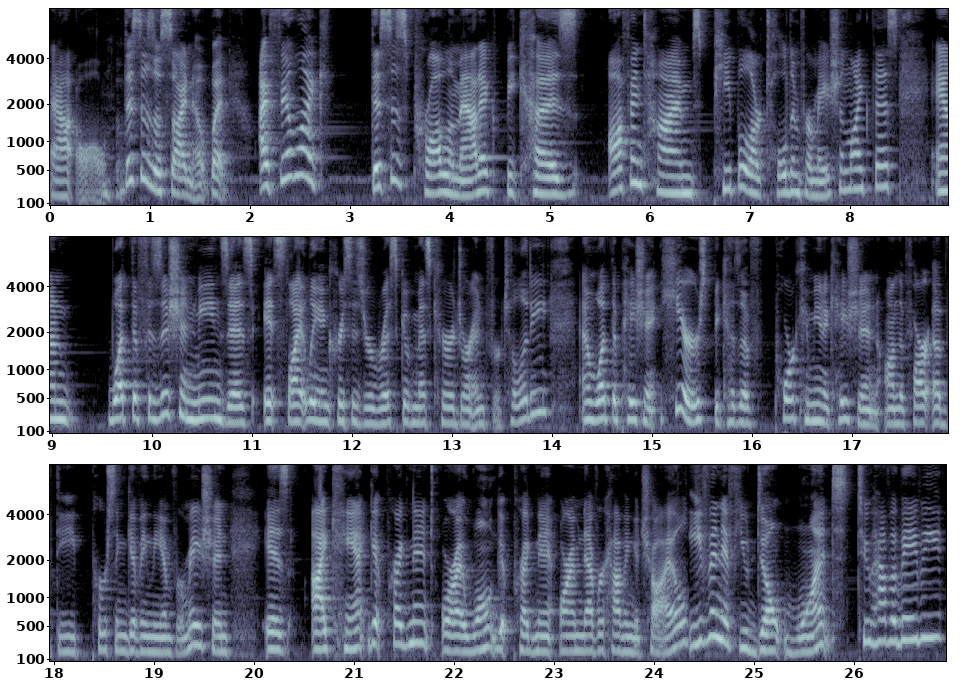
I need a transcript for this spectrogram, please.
at all. This is a side note, but I feel like this is problematic because oftentimes people are told information like this and what the physician means is it slightly increases your risk of miscarriage or infertility. And what the patient hears because of poor communication on the part of the person giving the information is I can't get pregnant, or I won't get pregnant, or I'm never having a child. Even if you don't want to have a baby,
